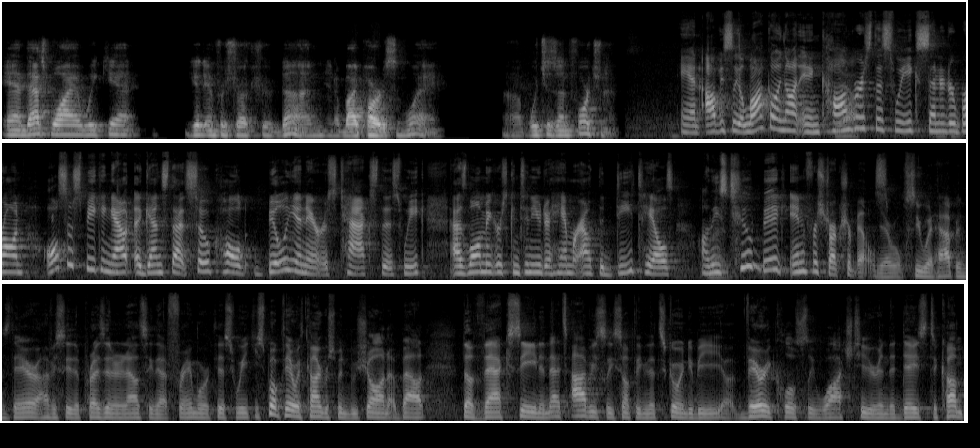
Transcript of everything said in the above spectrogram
And that's why we can't get infrastructure done in a bipartisan way, uh, which is unfortunate. And obviously, a lot going on in Congress yeah. this week. Senator Braun also speaking out against that so called billionaires tax this week as lawmakers continue to hammer out the details on these two big infrastructure bills. Yeah, we'll see what happens there. Obviously, the president announcing that framework this week. He spoke there with Congressman Bucshon about the vaccine, and that's obviously something that's going to be uh, very closely watched here in the days to come,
